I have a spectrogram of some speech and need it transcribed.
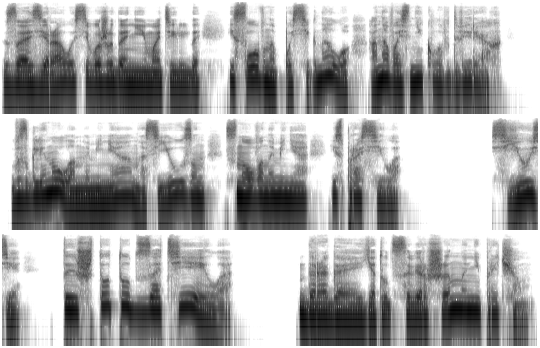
заозиралась в ожидании Матильды, и словно по сигналу она возникла в дверях. Взглянула на меня, на Сьюзан, снова на меня и спросила. «Сьюзи, ты что тут затеяла?» «Дорогая, я тут совершенно ни при чем.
